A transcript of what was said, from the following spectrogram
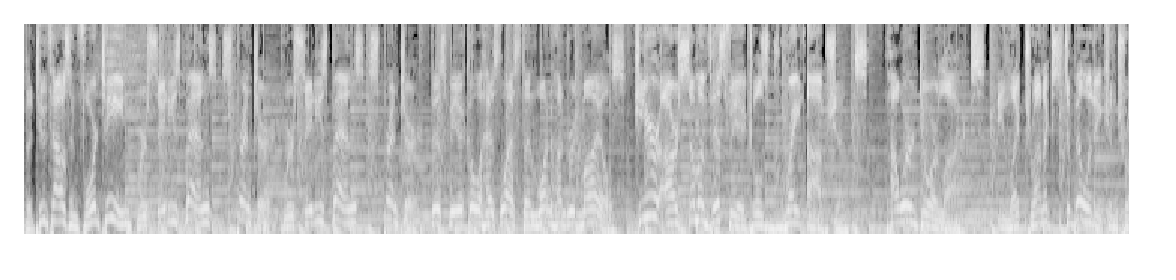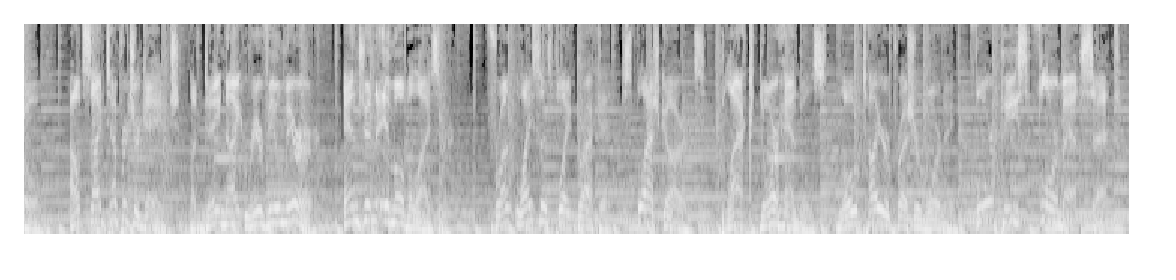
The 2014 Mercedes-Benz Sprinter. Mercedes-Benz Sprinter. This vehicle has less than 100 miles. Here are some of this vehicle's great options. Power door locks, electronic stability control, outside temperature gauge, a day-night rear view mirror, engine immobilizer, front license plate bracket, splash guards, black door handles, low tire pressure warning, four-piece floor mat set.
